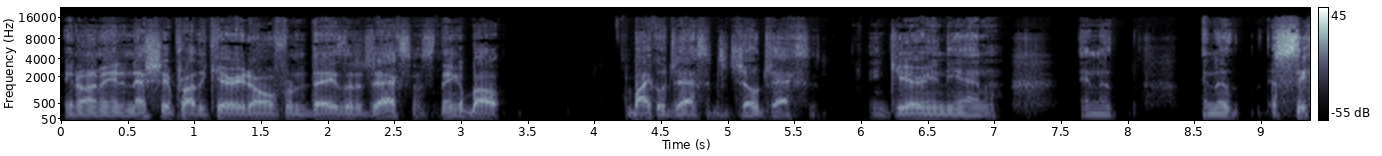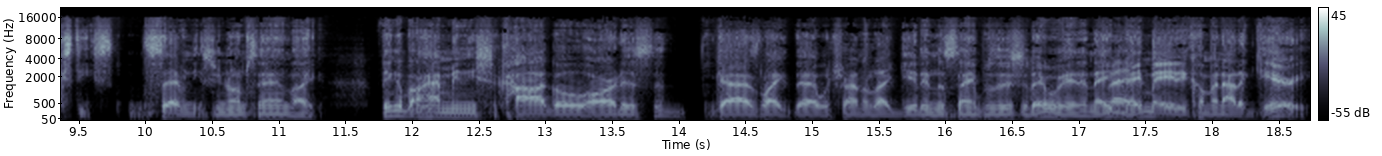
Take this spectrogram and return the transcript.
You know what I mean? And that shit probably carried on from the days of the Jacksons. Think about Michael Jackson to Joe Jackson in Gary, Indiana, in the in the sixties, seventies. You know what I'm saying? Like, think about how many Chicago artists and guys like that were trying to like get in the same position they were in, and they right. they made it coming out of Gary.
